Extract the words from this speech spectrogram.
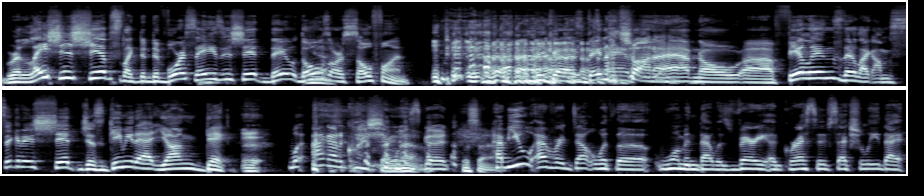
relationships, like the divorcees and shit. They those Yeah. are so fun. because they're not trying to have no uh, feelings. They're like, I'm sick of this shit. Just give me that young dick. What I got a question. What's good? What's up? Have you ever dealt with a woman that was very aggressive sexually that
